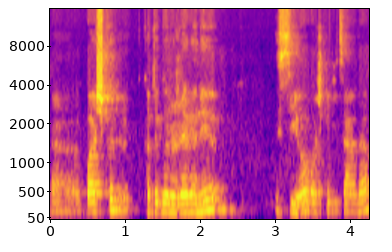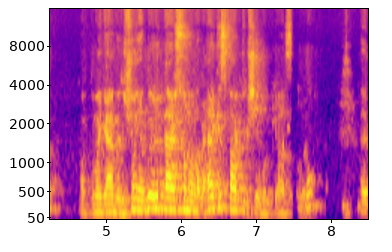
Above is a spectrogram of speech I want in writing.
Ee, Başka kategori revenue CEO, başka bir tane daha aklıma gelmedi şu an. Yani böyle personalar. Herkes farklı bir şeye bakıyor aslında. Ee,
